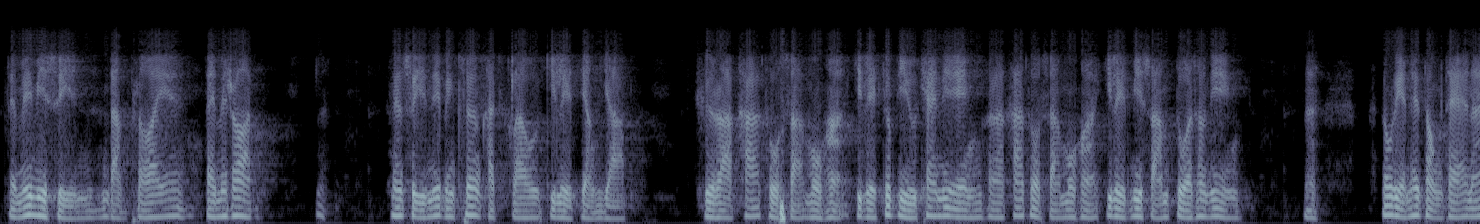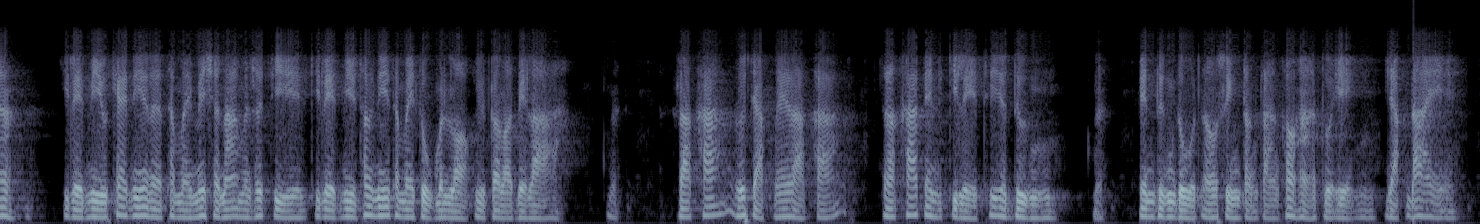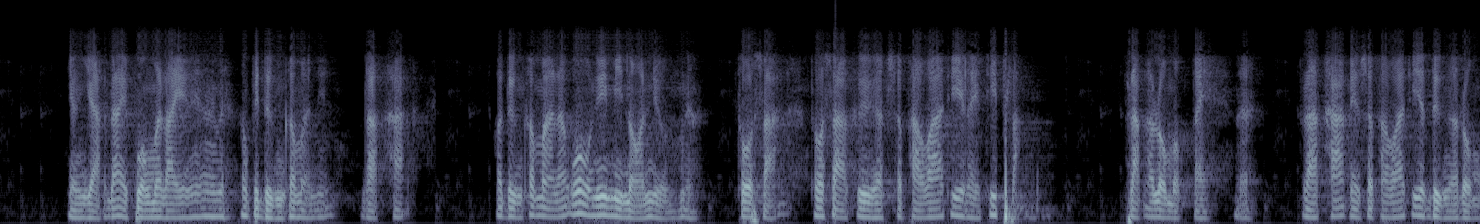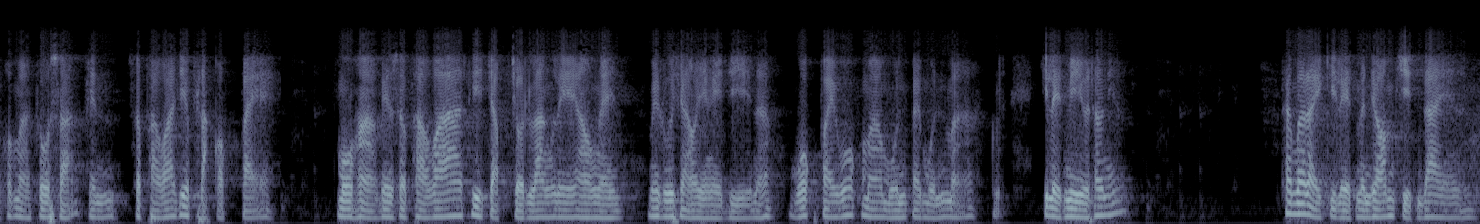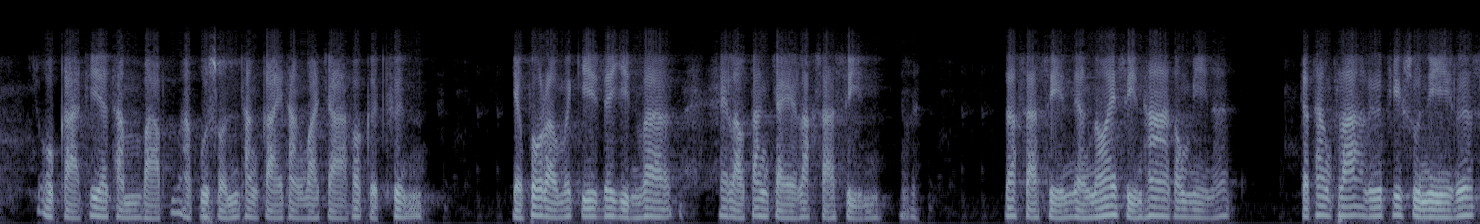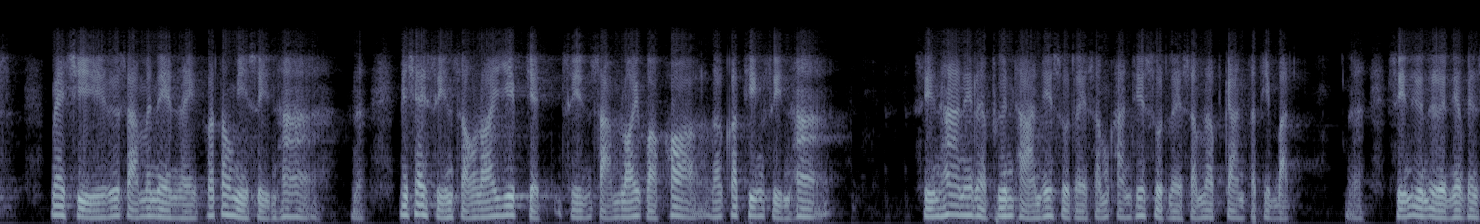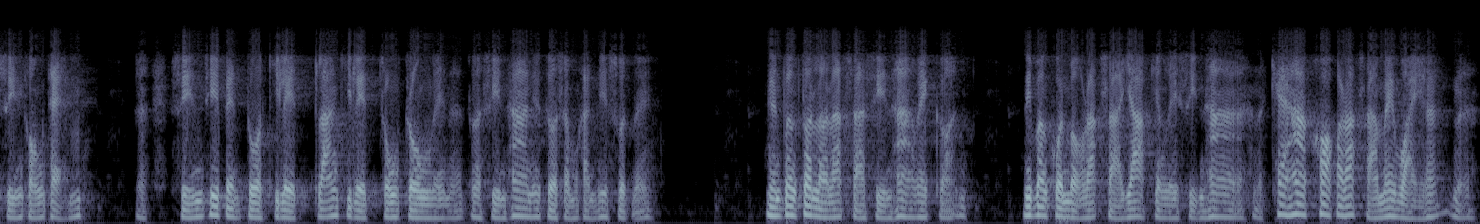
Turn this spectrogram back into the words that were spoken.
แต่ไม่มีศีลด่างพร้อยไปไม่รอดนั้นศีลนี่เป็นเครื่องขัดเกลากิเลสอย่างหยาบ คือราคะโทสะโมหะกิเลสก็มีอยู่แค่นี้เอง ราคะโทสะโมหะกิเลสมีสามตัวเท่านี้เองนะต้องเรียนให้ถ่องแท้นะกิเลสมีอยู่แค่นี้แหละทำไมไม่ชนะมันสักทีกิเลสมีเท่านี้ทำไมถูกมันหลอกอยู่ตลอดเวลา ราคะรู้จักไหมราคะ ราคะเป็นกิเลสที่จะดึงนะเป็นดึงดูดเอาสิ่งต่างๆ เข้าหาตัวเอง อยากได้ อย่างอยากได้พวงมาลัยเนี่ยต้องไปดึงเข้ามานี่ราคะพอดึงเข้ามาแล้ว โอ้ นี่มีหนอนอยู่นะโทสะโทสะคือสภาวะที่อะไรที่ผลักผลักอารมณ์ออกไปนะราคะเป็นสภาวะที่จะดึงอารมณ์เข้ามาโทสะเป็นสภาวะที่ผลักออกไป โมหะเป็นสภาวะที่จับจดลังเลเอาไง ไม่รู้จะเอาอยัางไงดีนะวกไปวกมาหมุนไปหมุนมา กิเลสมีอยู่เท่านี้ถ้าเมื่อไหร่กิเลสมันย้อมจิตได้ โอกาสที่จะทำบาปอากุศลทางกายทางวาจาก็เกิดขึ้น อย่างพวกเราเมื่อกี้ได้ยินว่าให้เราตั้งใจรักษาศีลรักษาศีลอย่างน้อยศีลห้าต้องมีนะ กระทั่งพระหรือภิกษุณีหรือแม่ชีหรือสามเณรอะไรก็ต้องมีศีลห้า นะไม่ใช่ศีลสองร้อยยิบเจ็ดศีลสามร้อยกว่าข้อ แล้วก็ทิ้งศีลห้าศีลห้านี่แหละพื้นฐานที่สุดเลยสำคัญที่สุดเลยสำหรับการปฏิบัตินะศีลอื่นๆยังเป็นศีลของแถมนะศีลที่เป็นตัวกิเลสล้างกิเลสตรงๆเลยนะตัวศีลห้านี่ตัวสำคัญที่สุดเลยเงินเบื้องต้นเรารักษาศีลห้าไว้ก่อน นี่บางคนบอกรักษายากอย่างเลยศีลห้าแค่ห้าข้อก็รักษาไม่ไหวแล้วนะ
